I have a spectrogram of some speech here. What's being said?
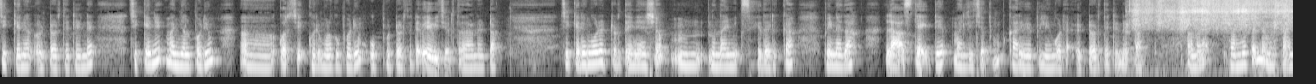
ചിക്കൻ ഇട്ട് കൊടുത്തിട്ടുണ്ട് ചിക്കന് മഞ്ഞൾപ്പൊടിയും കുറച്ച് കുരുമുളക് പൊടിയും ഉപ്പ് ഇട്ട് കൊടുത്തിട്ട് വേവിച്ചെടുത്തതാണ് കേട്ടോ. ചിക്കനും കൂടെ ഇട്ടെടുത്തതിന് ശേഷം നന്നായി മിക്സ് ചെയ്തെടുക്കുക. പിന്നെ അതാ ലാസ്റ്റായിട്ട് മല്ലിച്ചപ്പും കറിവേപ്പിലയും കൂടെ ഇട്ട് കൊടുത്തിട്ടുണ്ട് കേട്ടോ നമ്മളെ സമൂസന്റെ മസാല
